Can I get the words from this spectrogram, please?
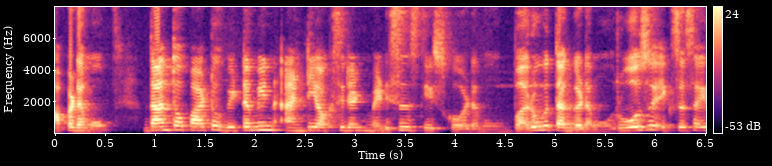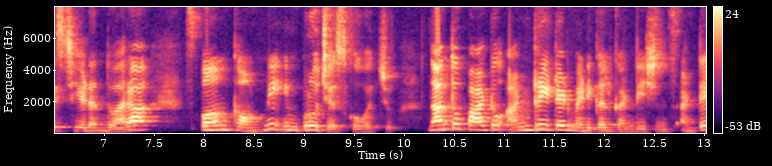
ఆపడము దాంతోపాటు విటమిన్ యాంటీ ఆక్సిడెంట్ మెడిసిన్స్ తీసుకోవడము బరువు తగ్గడము రోజు ఎక్సర్సైజ్ చేయడం ద్వారా స్పర్మ్ కౌంట్ని ఇంప్రూవ్ చేసుకోవచ్చు. దాంతోపాటు అన్ట్రీటెడ్ మెడికల్ కండిషన్స్ అంటే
